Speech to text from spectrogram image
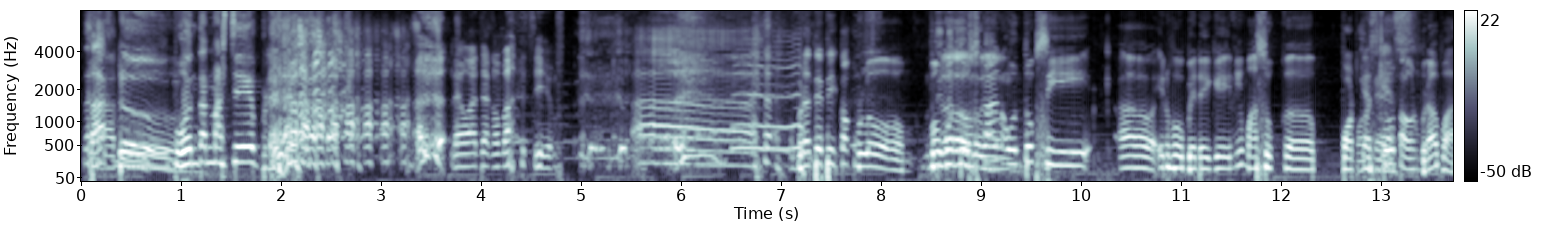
takdung Punten Mas Cip. Lewatnya ke Basif. Ah, Berarti TikTok belum memutuskan untuk si eh, info BDG ini masuk ke podcast, Podcast. tuh tahun berapa?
